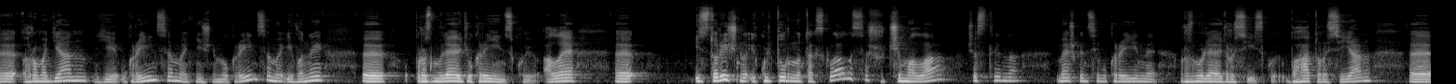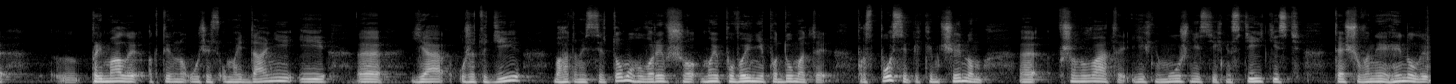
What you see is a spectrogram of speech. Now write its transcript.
е, громадян є українцями, етнічними українцями, і вони е, розмовляють українською. Але е, історично і культурно так склалося, що чимала частина мешканців України розмовляють російською. Багато росіян е, е, приймали активну участь у Майдані, і е, я уже тоді, багато місяців тому, говорив, що ми повинні подумати про спосіб, яким чином е, вшанувати їхню мужність, їхню стійкість, те, що вони гинули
